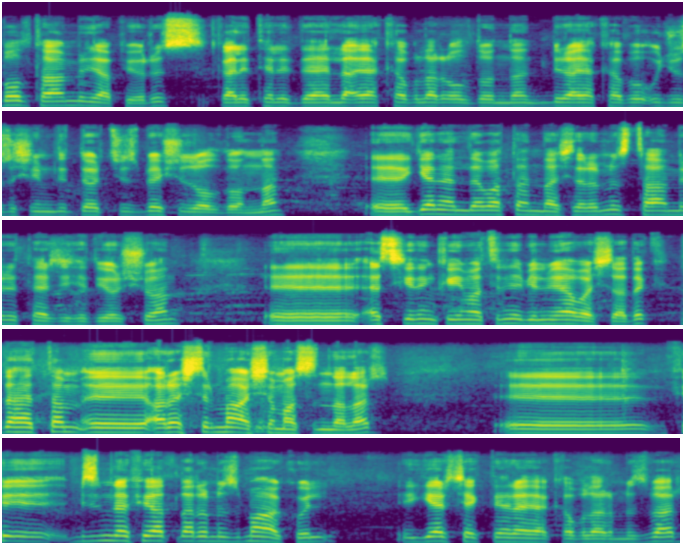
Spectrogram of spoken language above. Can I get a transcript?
bol tamir yapıyoruz. Kaliteli değerli ayakkabılar olduğundan bir ayakkabı ucuzu şimdi 400-500 olduğundan. E, genelde vatandaşlarımız tamiri tercih ediyor şu an. E, eskinin kıymetini bilmeye başladık. Daha tam e, araştırma aşamasındalar. E, fi- bizimle fiyatlarımız makul. E, Gerçek değer ayakkabılarımız var.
